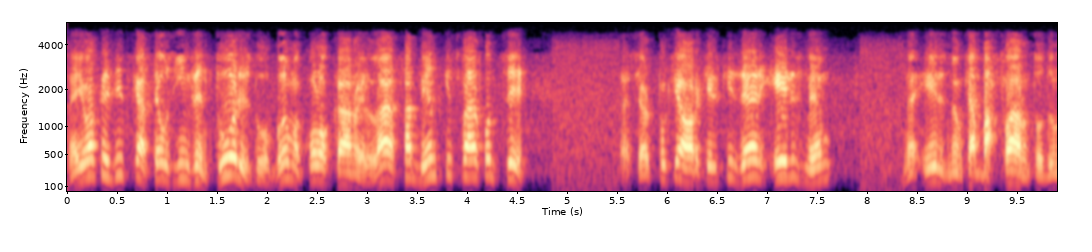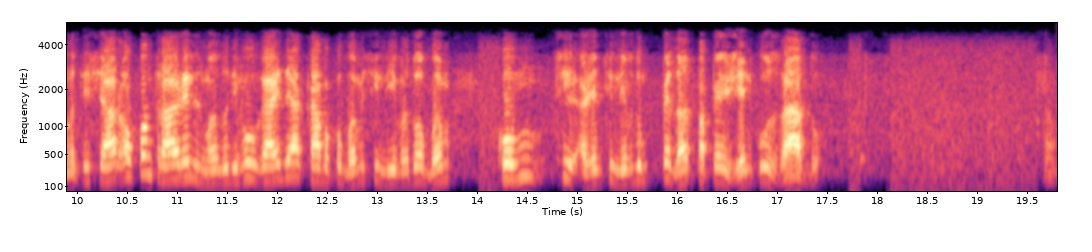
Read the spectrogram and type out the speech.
Né, eu acredito que até os inventores do Obama colocaram ele lá sabendo que isso vai acontecer. Tá certo? Porque a hora que eles quiserem, eles mesmos né? Eles mesmo que abafaram todo o noticiário, ao contrário, eles mandam divulgar e daí acaba com o Obama e se livra do Obama, como se a gente se livra de um pedaço de papel higiênico usado. Então,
